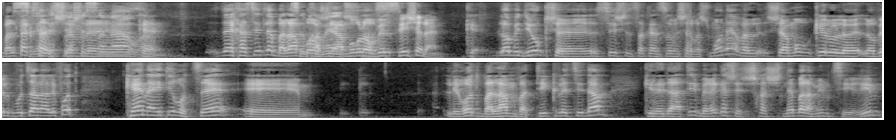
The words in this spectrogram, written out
בלטקסה 26, 20 ו- 24. כן. זה יחסית לבלם בו, 25. שאמור להוביל, השיא שלהם. כן, לא בדיוק, ששיא של שחקן 27-8, אבל שאמור כאילו לה- להוביל קבוצה לאליפות, כן הייתי רוצה אה, לראות בלם ותיק לצידם, כי לדעתי ברגע שיש לך שני בלמים צעירים,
